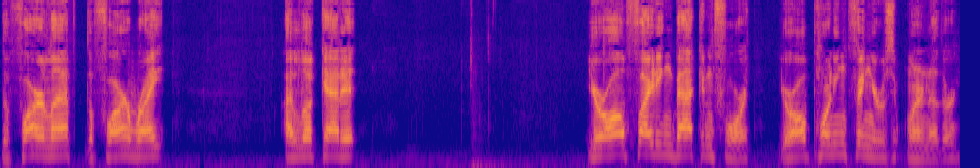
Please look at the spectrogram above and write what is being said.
the far left, the far right. I look at it you're all fighting back and forth. You're all pointing fingers at one another.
